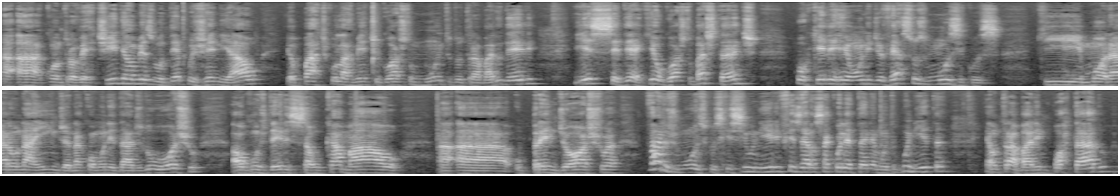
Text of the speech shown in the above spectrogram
a, a, controvertido e ao mesmo tempo genial. Eu particularmente gosto muito do trabalho dele e esse CD aqui eu gosto bastante porque ele reúne diversos músicos que moraram na Índia, na comunidade do Osho. Alguns deles são Kamal, a, a, o Prem Joshua, vários músicos que se uniram e fizeram essa coletânea muito bonita. É um trabalho importado.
